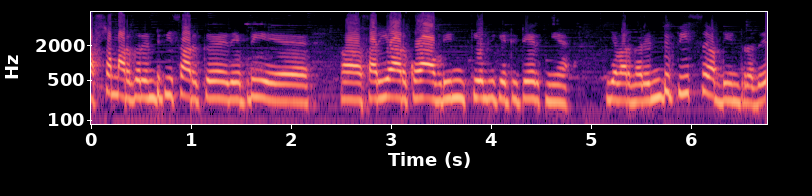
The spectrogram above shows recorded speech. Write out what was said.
கஷ்டமாக இருக்குது ரெண்டு பீஸாக இருக்குது இது எப்படி சரியாக இருக்கும் அப்படின்னு கேள்வி கேட்டுகிட்டே இருக்கீங்க. இங்கே பாருங்க ரெண்டு பீஸு அப்படின்றது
